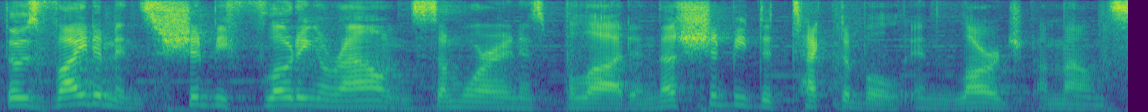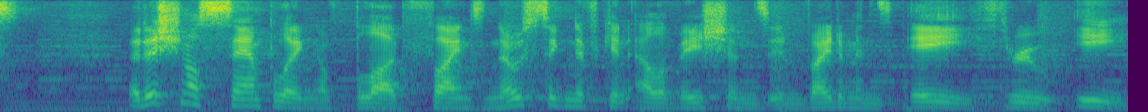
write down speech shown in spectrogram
Those vitamins should be floating around somewhere in his blood and thus should be detectable in large amounts. Additional sampling of blood finds no significant elevations in vitamins A through E,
